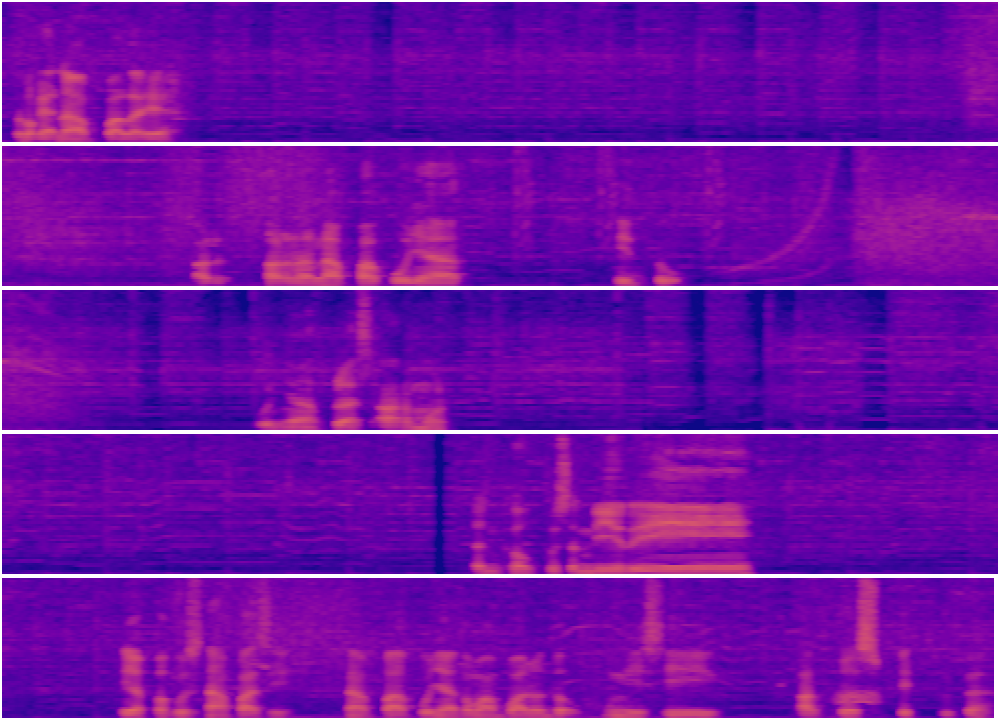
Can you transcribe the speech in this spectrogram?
Kita pakai napa lah ya karena napa punya itu. Punya blast armor. Dan Goku sendiri ya bagus napa sih. Napa punya kemampuan untuk mengisi kartu speed juga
